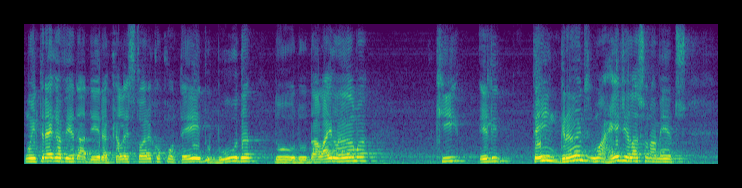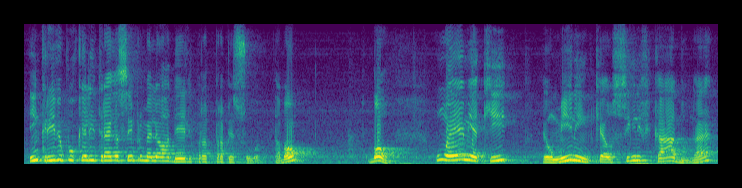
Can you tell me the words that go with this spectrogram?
uma entrega verdadeira, aquela história que eu contei do Buda, do, do Dalai Lama, que ele tem grande, uma rede de relacionamentos incrível porque ele entrega sempre o melhor dele para a pessoa, tá bom? Bom, um M aqui é o meaning, que é o significado, né?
